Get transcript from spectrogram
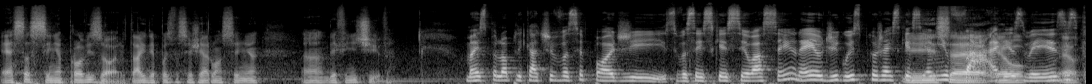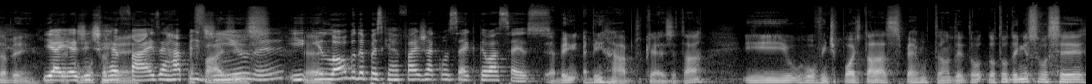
essa senha provisória, tá? E depois você gera uma senha uh, definitiva. Mas pelo aplicativo você pode, se você esqueceu a senha, né? Eu digo isso porque eu já esqueci isso, a minha é, várias eu, vezes. Eu também. E aí é a gente refaz, é rapidinho, refaz né? E, é. e, logo depois que refaz já consegue ter o acesso. É bem, é bem rápido, Kézia, tá? E o ouvinte pode estar se perguntando, doutor Denilson, você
